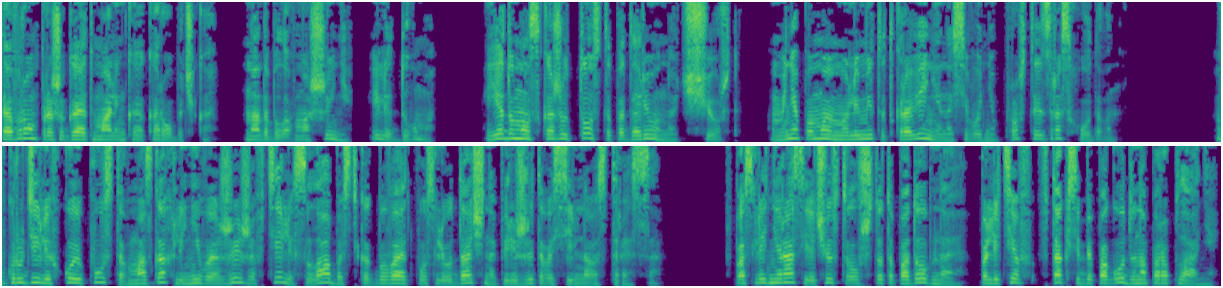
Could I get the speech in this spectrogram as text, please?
Тавром прожигает маленькая коробочка. Надо было в машине или дома. Я думал, скажу тост и подарю, но черт. У меня, по-моему, лимит откровений на сегодня просто израсходован. В груди легко и пусто, в мозгах ленивая жижа, в теле слабость, как бывает после удачно пережитого сильного стресса. В последний раз я чувствовал что-то подобное, полетев в так себе погоду на параплане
